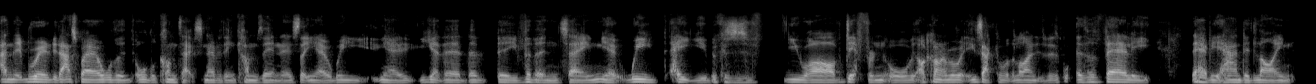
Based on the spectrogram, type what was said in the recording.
and it really that's where all the all the context and everything comes in is that you know we you know you get the the the villain saying you know we hate you because of you are different or i can't remember exactly what the line is but it's, it's a fairly heavy handed line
